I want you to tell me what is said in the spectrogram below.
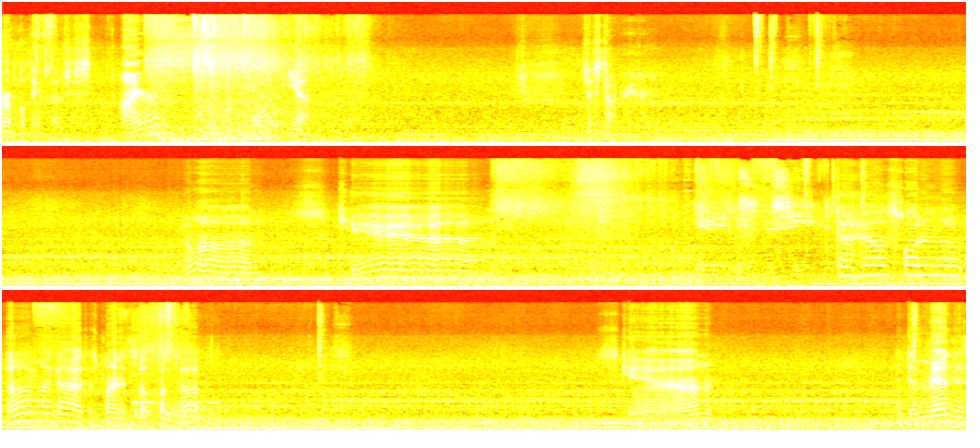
Purple things are just iron? Yeah. Just iron. Come on. Scan. The hell is floating in the... Oh my god, this planet's so fucked up. Scan. And demandeth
